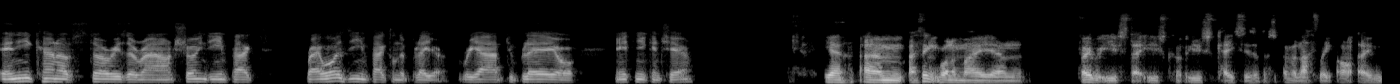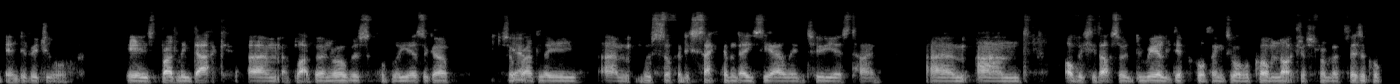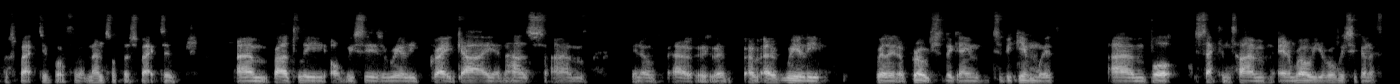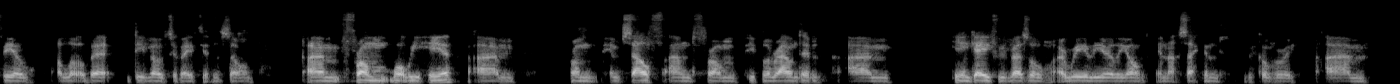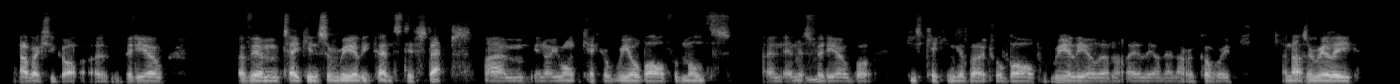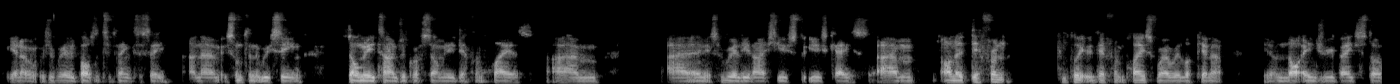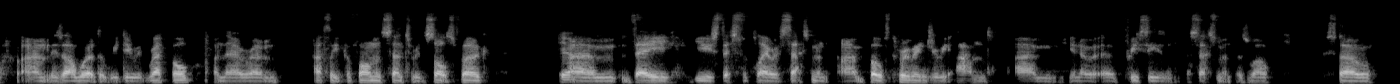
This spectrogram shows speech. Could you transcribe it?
any kind of stories around showing the impact? Right, what was the impact on the player? Rehab to play, or anything you can share? Yeah, um, I think one of my um, favorite use use use cases of, a, of an athlete or an individual is Bradley Dack um, at Blackburn Rovers a couple of years ago. So yeah. Bradley um, was suffered his second ACL in two years' time, um, and obviously that's a really difficult thing to overcome, not just from a physical perspective, but from a mental perspective. Um, Bradley obviously is a really great guy and has, um, you know, a, a, a, really brilliant approach to the game to begin with. Um, but second time in a row, you're obviously going to feel a little bit demotivated and so on um, from what we hear um, from himself and from people around him, um, he engaged with Rezzil uh, really early on in that second recovery. Um, I've actually got a video of him taking some really tentative steps. Um, you know, he won't kick a real ball for months in, in this mm-hmm. video, but he's kicking a virtual ball really early on, early on in that recovery. And that's a really, you know, it was a really positive thing to see. And um, it's something that we've seen so many times across so many different players. Um, uh, and it's a really nice use use case. Um, on a different, completely different place where we're looking at, you know, not injury based stuff. Um, is our work that we do with Red Bull and their um, athlete performance center in Salzburg. Yeah. Um, they use this for player assessment, um, both through injury and um, you know a preseason assessment as well. So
